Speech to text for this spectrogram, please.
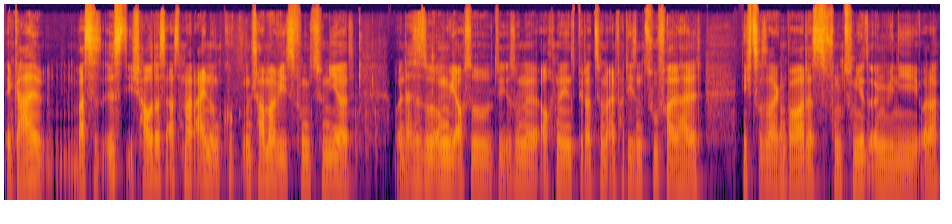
egal was es ist, ich schaue das erstmal rein und guck und schau mal, wie es funktioniert. Und das ist so irgendwie auch so, die, so eine, auch eine Inspiration, einfach diesen Zufall halt. Nicht zu sagen, boah, das funktioniert irgendwie nie oder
